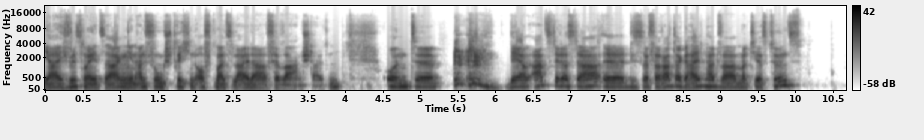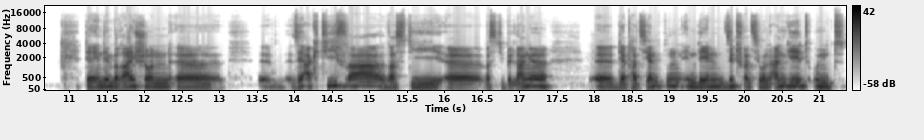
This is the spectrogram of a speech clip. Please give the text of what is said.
ja, ich will es mal jetzt sagen, in Anführungsstrichen oftmals leider Verwahranstalten. Und äh, der Arzt, der das da, äh, dieses Referat da gehalten hat, war Matthias Töns, der in dem Bereich schon äh, äh, sehr aktiv war, was die, äh, was die Belange äh, der Patienten in den Situationen angeht und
